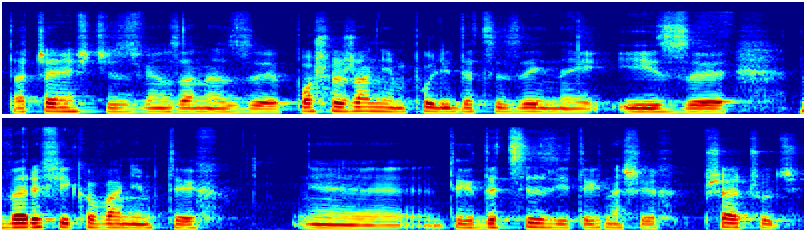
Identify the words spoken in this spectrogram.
ta część związana z poszerzaniem puli decyzyjnej i z weryfikowaniem tych, e, tych decyzji, tych naszych przeczuć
